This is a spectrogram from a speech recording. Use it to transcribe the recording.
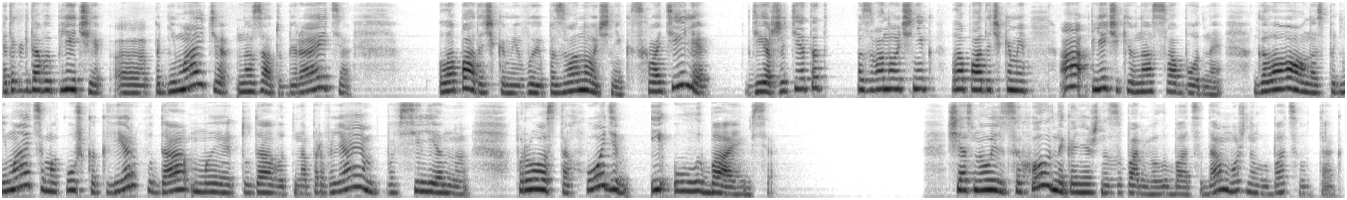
Это когда вы плечи э, поднимаете, назад убираете, лопаточками вы позвоночник схватили, держите этот позвоночник лопаточками, а плечики у нас свободные. Голова у нас поднимается, макушка кверху, да, мы туда вот направляем во Вселенную. Просто ходим и улыбаемся. Сейчас на улице холодно, конечно, зубами улыбаться, да, можно улыбаться вот так.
